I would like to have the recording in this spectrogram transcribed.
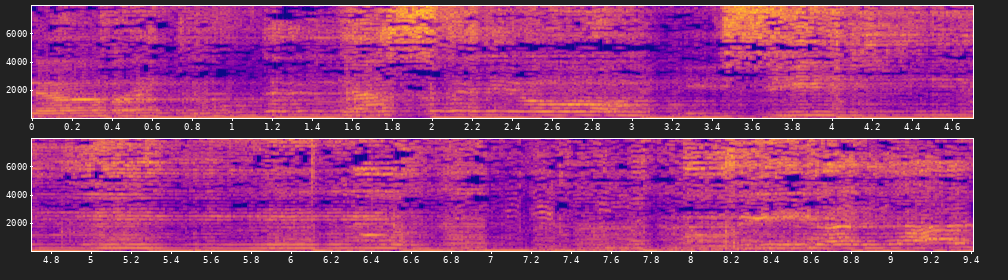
na may dudan na sa iyong isip. Pinalala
